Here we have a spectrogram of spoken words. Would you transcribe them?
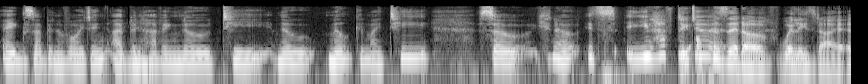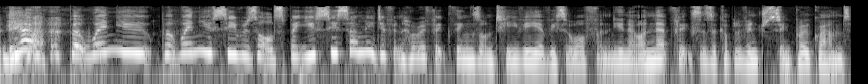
eggs I've been avoiding. I've been having no tea, no milk in my tea. So you know, it's you have to the do it. opposite of Willie's diet. yeah. But when you but when you see results but you see so many different horrific things on tv every so often you know on netflix there's a couple of interesting programs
